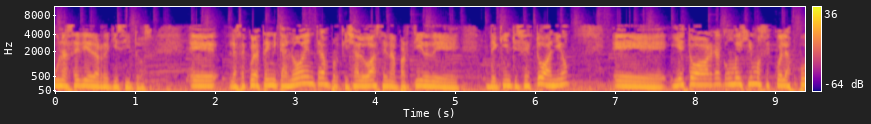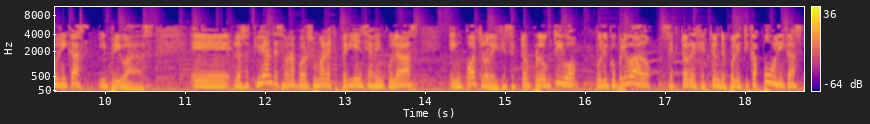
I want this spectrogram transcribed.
una serie de requisitos. Eh, las escuelas técnicas no entran porque ya lo hacen a partir de, quinto y sexto año eh, y esto va a abarcar, como dijimos, escuelas públicas y privadas. Eh, los estudiantes se van a poder sumar a experiencias vinculadas en cuatro ejes, sector productivo, público-privado, sector de gestión de políticas públicas,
